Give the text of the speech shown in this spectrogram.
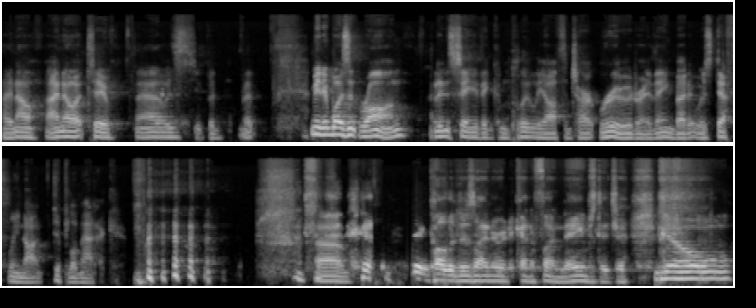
I know. I know it too. That was stupid. But, I mean, it wasn't wrong. I didn't say anything completely off the chart rude or anything, but it was definitely not diplomatic. Um, didn't call the designer any kind of fun names, did you? no,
